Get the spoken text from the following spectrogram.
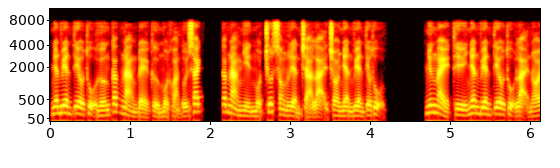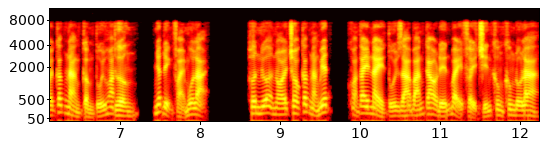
Nhân viên tiêu thụ hướng các nàng để cử một khoản túi sách, các nàng nhìn một chút xong liền trả lại cho nhân viên tiêu thụ. Nhưng này thì nhân viên tiêu thụ lại nói các nàng cầm túi hoa thương, nhất định phải mua lại. Hơn nữa nói cho các nàng biết, khoản tay này túi giá bán cao đến bảy chín trăm linh đô la.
